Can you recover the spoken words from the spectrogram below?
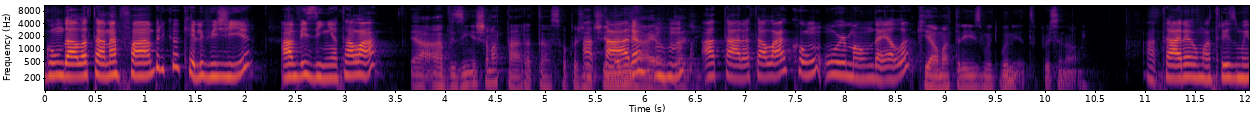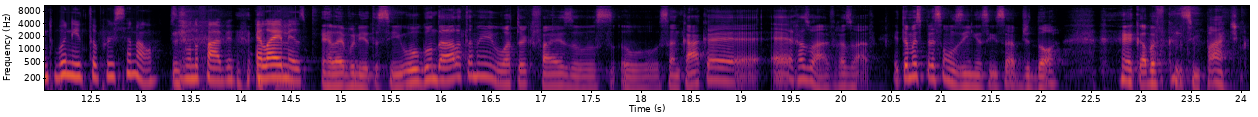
Gundala tá na fábrica que ele vigia, a vizinha tá lá, É, A, a vizinha chama Tara, tá? Só pra a gente Tara, nomear ela, uhum, a Tara tá lá com o irmão dela. Que é uma atriz muito bonita, por sinal. A Tara é uma atriz muito bonita, por sinal, segundo o Fábio. Ela é mesmo. Ela é bonita, sim. O Gundala também, o ator que faz o, o Sankaka, é, é razoável, razoável. Ele tem uma expressãozinha, assim, sabe, de dó. Acaba ficando simpático.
